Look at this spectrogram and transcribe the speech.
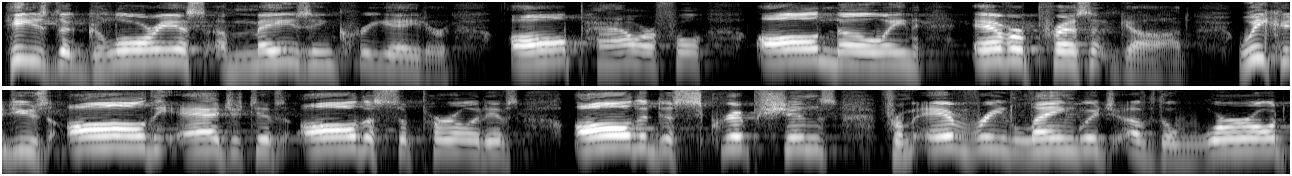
He's the glorious, amazing creator, all powerful, all knowing, ever present God. We could use all the adjectives, all the superlatives, all the descriptions from every language of the world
